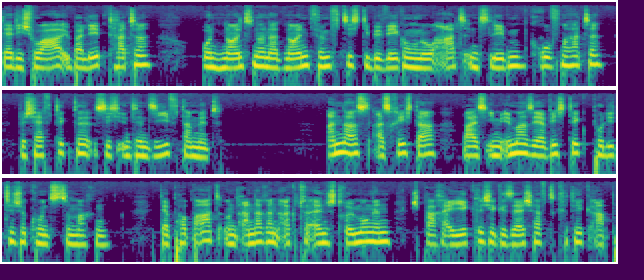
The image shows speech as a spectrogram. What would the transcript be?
der die Shoah überlebt hatte und 1959 die Bewegung No Art ins Leben gerufen hatte, beschäftigte sich intensiv damit. Anders als Richter war es ihm immer sehr wichtig, politische Kunst zu machen. Der Pop-Art und anderen aktuellen Strömungen sprach er jegliche Gesellschaftskritik ab.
